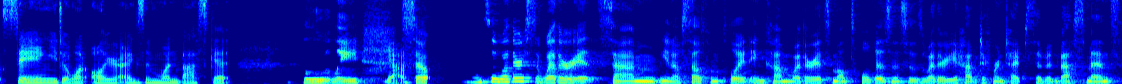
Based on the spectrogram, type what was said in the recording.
saying you don't want all your eggs in one basket. Absolutely. Yeah. So and so whether whether it's um, you know self-employed income, whether it's multiple businesses, whether you have different types of investments,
